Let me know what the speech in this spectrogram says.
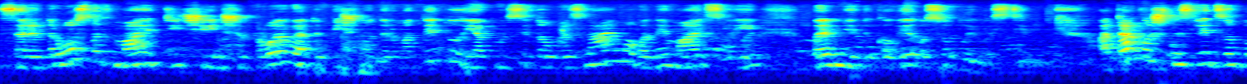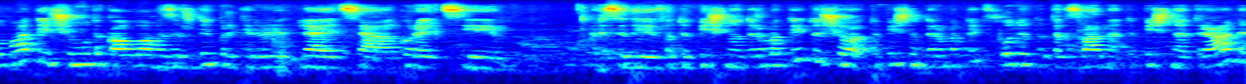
серед дорослих мають ті чи інші прояви атопічного дерматиту. І, Як ми всі добре знаємо, вони мають свої певні вікові особливості. А також не слід забувати, чому така увага завжди приділяється корекції рецидивів атопічного дерматиту, що атопічний дерматит входить до так званої атопічної тріади,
